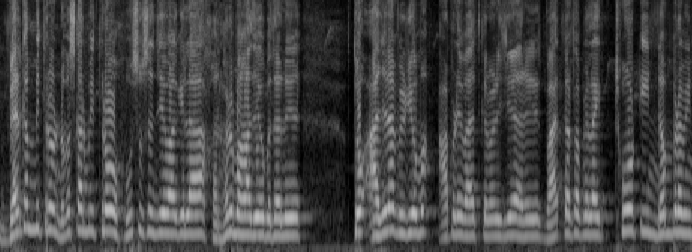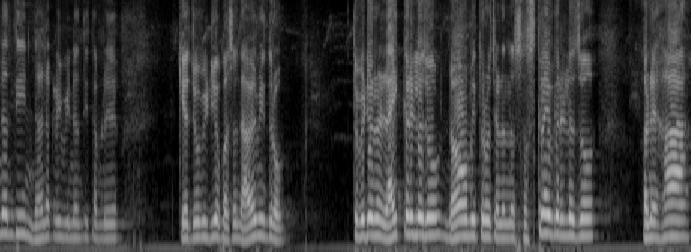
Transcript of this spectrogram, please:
વેલકમ મિત્રો, નમસ્કાર મિત્રો. હું છું સંજય વાઘેલા. હર હર મહાદેવ બધાને. તો આજના વિડીયોમાં આપણે વાત કરવાની છે. અરે, વાત કરતા પહેલાં એક છોટી, નમ્ર વિનંતી, નાનકડી વિનંતી તમને કે જો વીડિયો પસંદ આવે મિત્રો, તો વિડીયોને લાઇક કરી લેજો. નવા મિત્રો ચેનલને સબસ્ક્રાઈબ કરી લેજો. અને હા,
